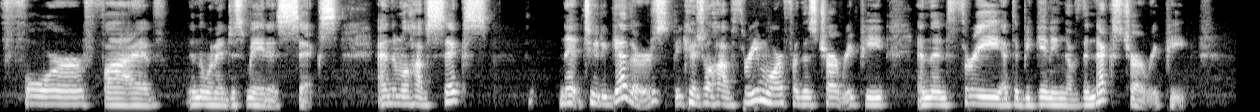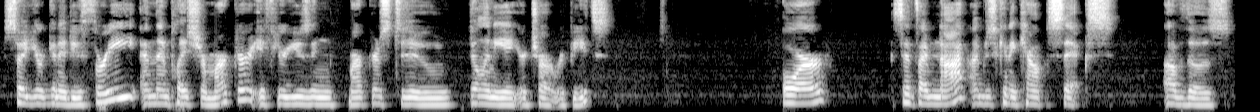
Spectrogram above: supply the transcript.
four, five, and the one I just made is six. And then we'll have six knit two togethers because you'll have three more for this chart repeat and then three at the beginning of the next chart repeat. So you're going to do three and then place your marker if you're using markers to delineate your chart repeats. Or since I'm not, I'm just going to count six of those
